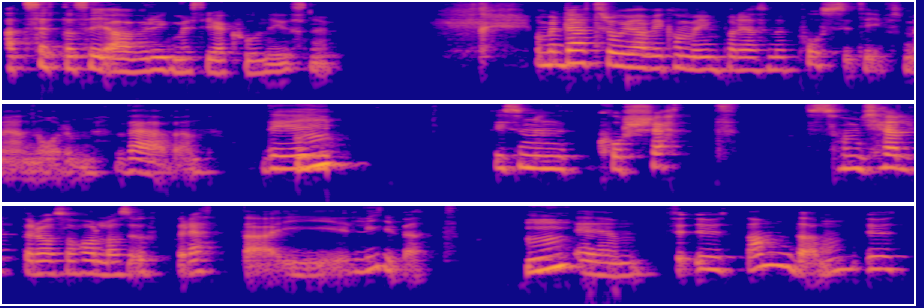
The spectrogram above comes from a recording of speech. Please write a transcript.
att sätta sig över ryggmärgsreaktioner just nu. Ja, men där tror jag vi kommer in på det som är positivt med normväven. Det är, Mm. det är som en korsett som hjälper oss att hålla oss upprätta i livet. Mm. Ehm, för utan dem, ut,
